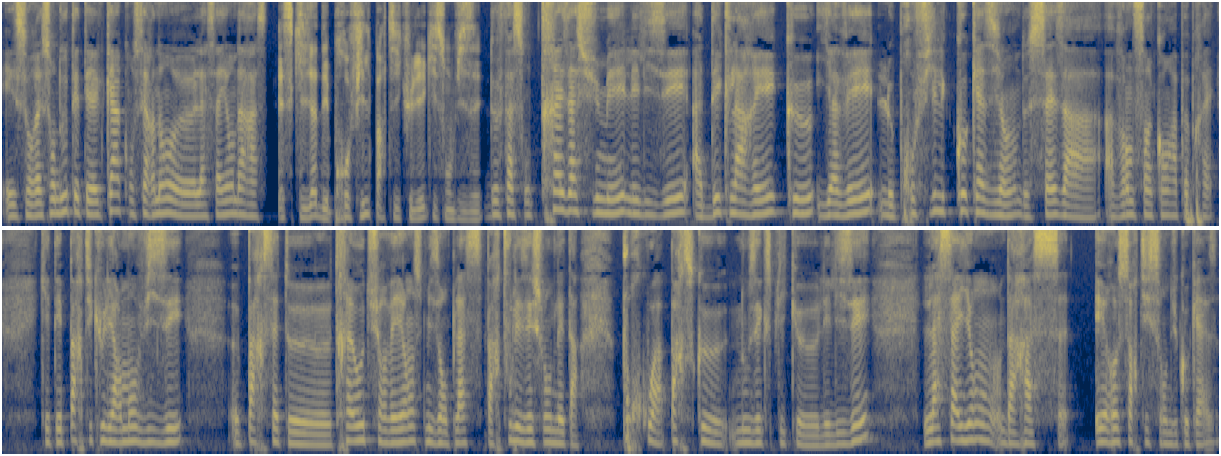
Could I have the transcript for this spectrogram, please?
et ça aurait sans doute été le cas concernant euh, l'assaillant d'Arras. Est-ce qu'il y a des profils particuliers qui sont visés? De façon très assumée, l'Élysée a déclaré qu'il y avait le profil caucasien de 16 à, à 25 ans à peu près, qui était particulièrement visé par cette très haute surveillance mise en place par tous les échelons de l'État. Pourquoi? Parce que, nous explique l'Élysée, l'assaillant d'Arras est ressortissant du Caucase,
